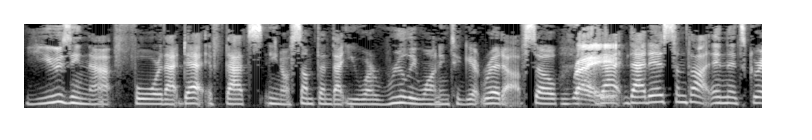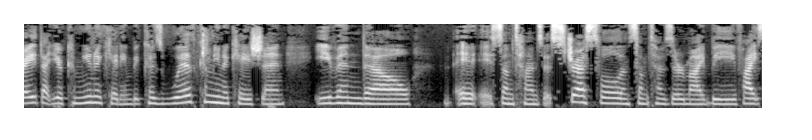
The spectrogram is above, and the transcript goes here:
using that for that debt if that's you know something that you are really wanting to get rid of so Right. that that is some thought and it's great that you're communicating because with communication even though it, it, sometimes it's stressful and sometimes there might be fights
